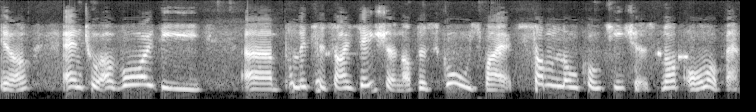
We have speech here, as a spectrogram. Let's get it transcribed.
you know, and to avoid the um, politicization of the schools by some local teachers, not all of them.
